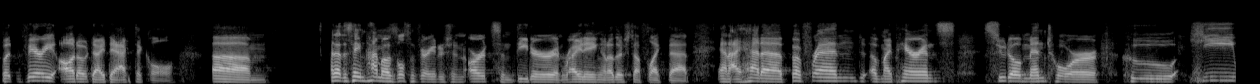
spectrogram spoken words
but very autodidactical. Um, and at the same time, I was also very interested in arts and theater and writing and other stuff like that. And I had a, a friend of my parents, pseudo mentor, who he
